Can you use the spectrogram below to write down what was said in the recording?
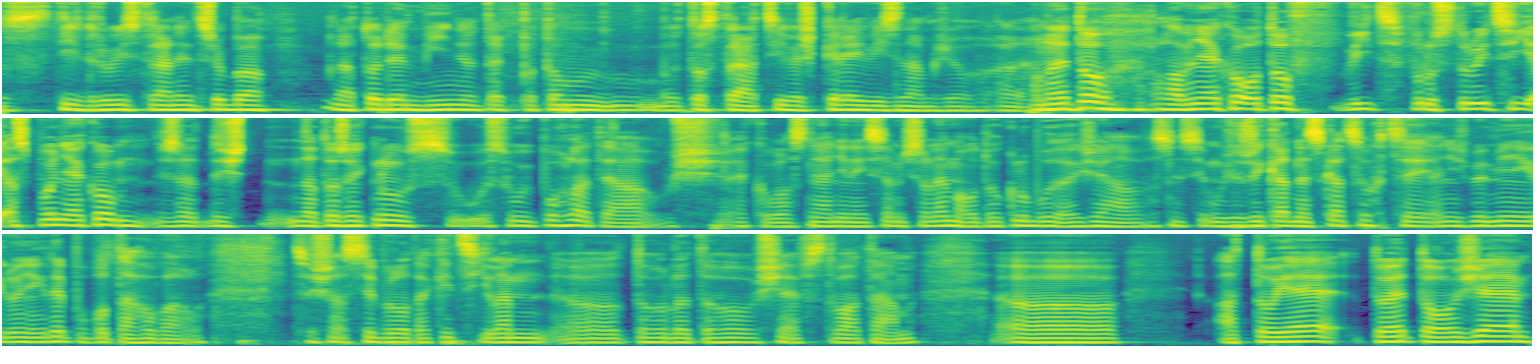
z té druhé strany třeba na to jde míň, tak potom to ztrácí veškerý význam. Že? Ale... Ono je to hlavně jako o to víc frustrující, aspoň jako, když na to řeknu svůj pohled, já už jako vlastně ani nejsem členem autoklubu, takže já vlastně si můžu říkat dneska, co chci, aniž by mě někdo někde popotahoval, což asi bylo taky cílem uh, tohohle toho šéfstva tam. Uh, a to je, to je to, že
